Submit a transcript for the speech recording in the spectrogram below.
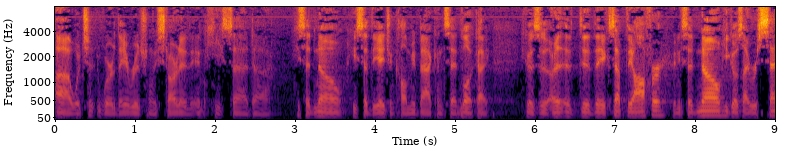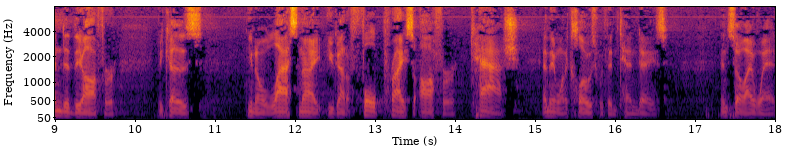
uh, which where they originally started. And he said, uh, he said no. He said the agent called me back and said, look, I. He goes, did they accept the offer? And he said, no. He goes, I rescinded the offer because you know, last night you got a full price offer, cash, and they want to close within 10 days. And so I went.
